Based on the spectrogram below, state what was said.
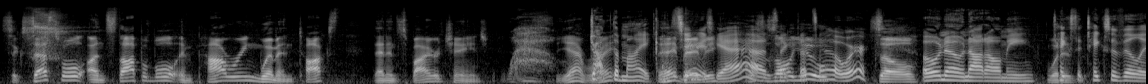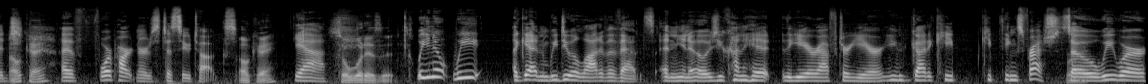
successful, unstoppable, empowering women talks that inspire change. Wow. Yeah, right. Drop the mic. Hey, serious. baby. Yeah, This is like all that's how it works. So, Oh no, not all me. What takes is it takes a village. Okay. I have four partners to Sue Talks. okay. Yeah. So, what is it? Well, you know, we again we do a lot of events, and you know, as you kind of hit the year after year, you got to keep keep things fresh. So Right. we were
